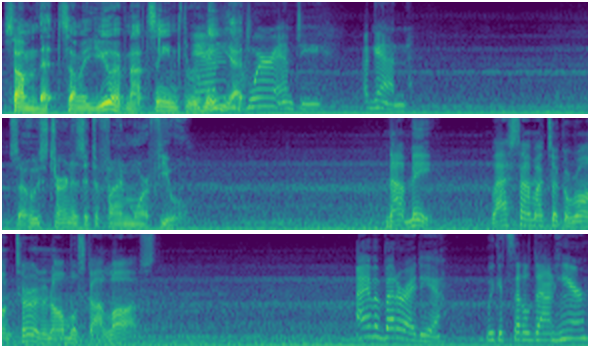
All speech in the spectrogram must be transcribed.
Some that some of you have not seen through and me yet. we're empty. Again. So whose turn is it to find more fuel? Not me. Last time I took a wrong turn and almost got lost. I have a better idea. We could settle down here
